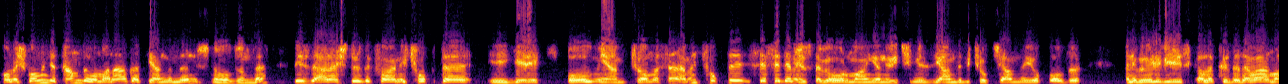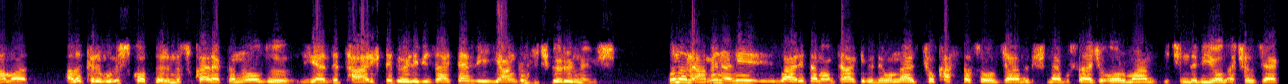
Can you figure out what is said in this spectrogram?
konuşma olunca tam da o Manavgat yangınlarının üstüne olduğunda biz de araştırdık falan çok da e, gerek olmayan bir şey olmasına rağmen çok da ses edemiyoruz. Tabii orman yanıyor, içimiz yandı, birçok canlı yok oldu. Hani böyle bir risk Alakır'da da var mı ama Alakır'ın bu üst koplarında su kaynaklarının olduğu yerde tarihte böyle bir zaten bir yangın hiç görülmemiş. Buna rağmen hani bari tamam takip edelim. Onlar çok hassas olacağını düşünler. Bu sadece orman içinde bir yol açılacak.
